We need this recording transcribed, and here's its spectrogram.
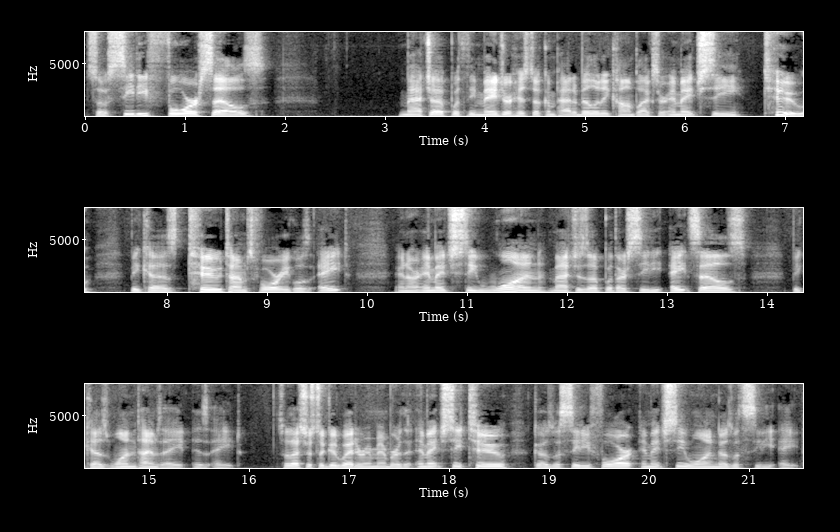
So CD4 cells match up with the major histocompatibility complex, or MHC, 2, because 2 times 4 equals 8, and our MHC1 matches up with our CD8 cells because 1 times 8 is 8. So that's just a good way to remember that MHC2 goes with CD4, MHC1 goes with CD8.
